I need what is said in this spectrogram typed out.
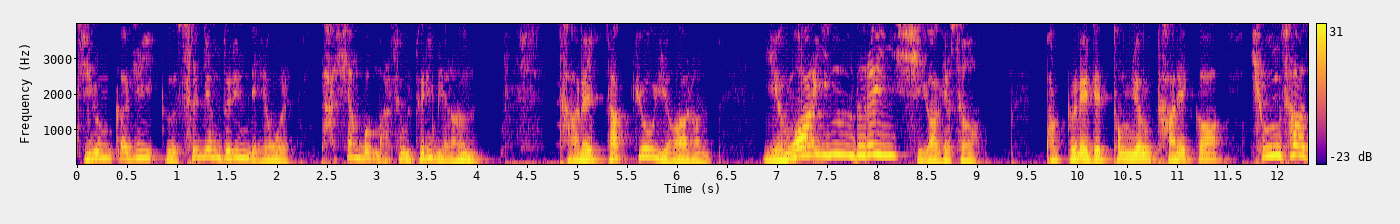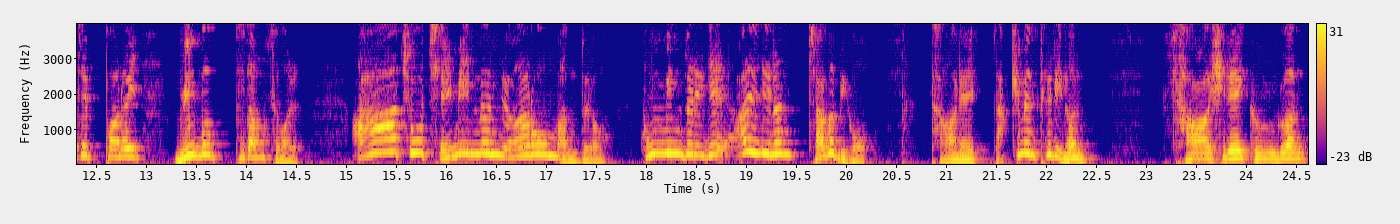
지금까지 그 설명드린 내용을 다시 한번 말씀을 드리면은 탄핵 다큐 영화는 영화인들의 시각에서 박근혜 대통령 탄핵과 형사재판의 위법 부당성을 아주 재미있는 영화로 만들어 국민들에게 알리는 작업이고 탄핵 다큐멘터리는 사실에 근거한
